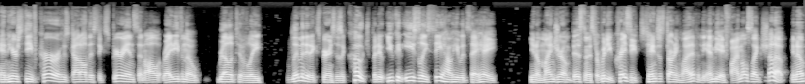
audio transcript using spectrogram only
And here's Steve Kerr, who's got all this experience and all, right? Even though relatively limited experience as a coach, but it, you could easily see how he would say, hey, you know, mind your own business, or what are you crazy? Change the starting lineup in the NBA finals? Like, shut up, you know?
